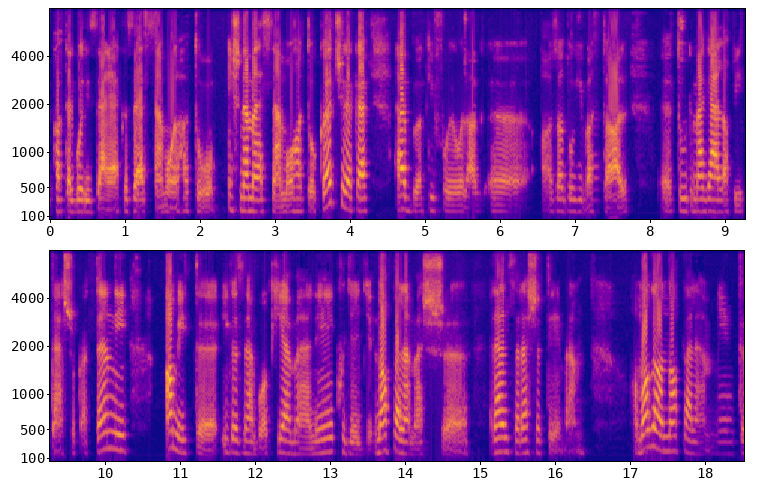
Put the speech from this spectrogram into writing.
kategorizálják az elszámolható és nem elszámolható költségeket. Ebből kifolyólag az adóhivatal tud megállapításokat tenni. Amit igazából kiemelnék, hogy egy napelemes rendszer esetében, ha maga a napelem, mint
